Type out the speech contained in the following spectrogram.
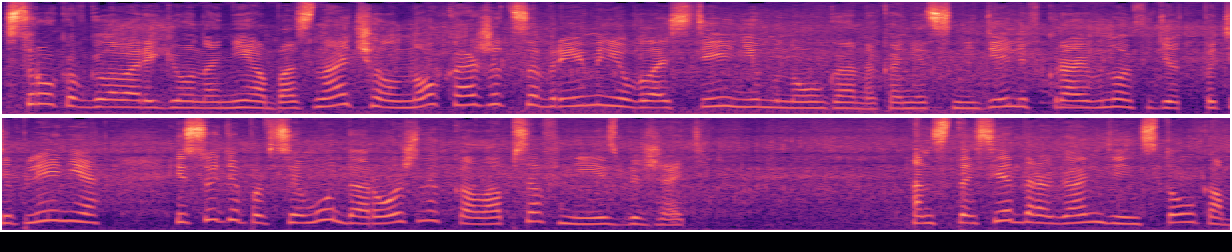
Сроков глава региона не обозначил, но, кажется, времени у властей немного. На конец недели в край вновь идет потепление, и, судя по всему, дорожных коллапсов не избежать. Анастасия Драган, День с толком.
